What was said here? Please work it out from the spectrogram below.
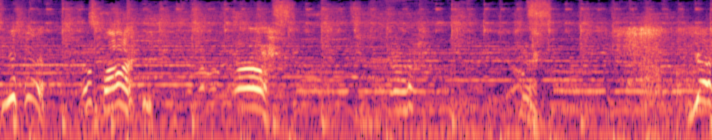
Yeah, I'm fine. Oh. Yeah,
